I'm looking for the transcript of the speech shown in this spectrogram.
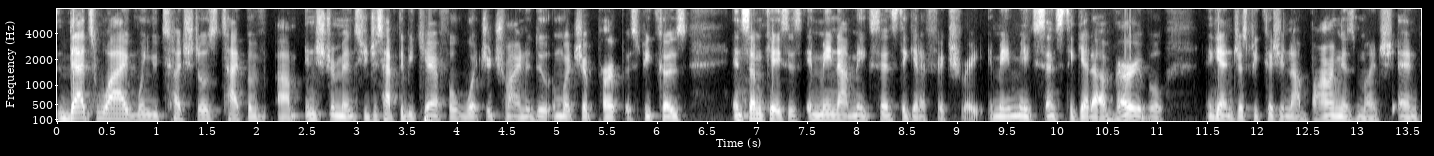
that's why when you touch those type of um, instruments, you just have to be careful what you're trying to do and what's your purpose because in some cases, it may not make sense to get a fixed rate. It may make sense to get a variable. Again, just because you're not borrowing as much and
